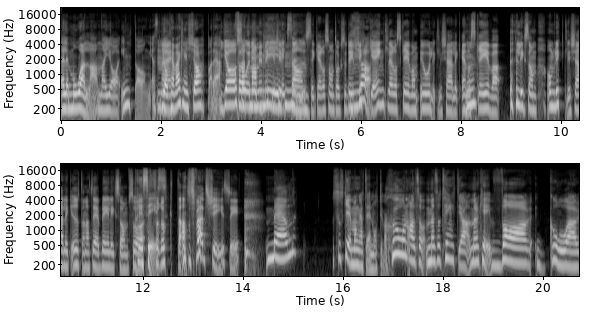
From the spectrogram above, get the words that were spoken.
eller måla när jag inte har ångest. Nej. Jag kan verkligen köpa det. Ja För så att är det man med mycket typ liksom- musiker och sånt också, det är Ja. mycket enklare att skriva om olycklig kärlek än Mm. att skriva liksom om lycklig kärlek utan att det blir liksom så Precis. fruktansvärt cheesy. Men så skrev många att det är en motivation och alltså, men så tänkte jag, men okej, var går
